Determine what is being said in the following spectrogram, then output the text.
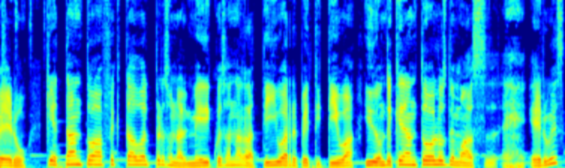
Pero, ¿qué tanto ha afectado al personal médico esa narrativa repetitiva y dónde quedan todos los demás eh, héroes?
